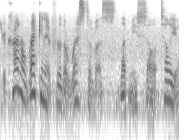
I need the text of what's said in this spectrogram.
you're kind of wrecking it for the rest of us. Let me tell you.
